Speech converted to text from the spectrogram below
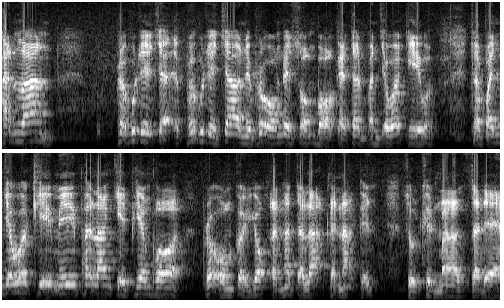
พันล้าน พระพุทธเจ้าพระพุทธเจ้าในพระองค์ได้ทรงบอกแก่ท่านปัญจวัคคีย์ว่า ถ้าปัญจวัคคีย์มีพลังจิตเพียงพอ พระองค์ก็ยกอนัตตละคณะขึ้นสูตรขึ้นมาแสดง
